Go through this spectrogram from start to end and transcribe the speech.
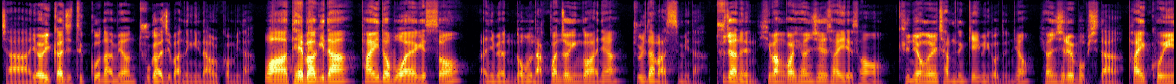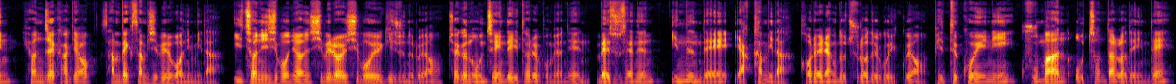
자, 여기까지 듣고 나면 두 가지 반응이 나올 겁니다. 와, 대박이다. 파이 더 모아야겠어. 아니면 너무 낙관적인 거 아니야? 둘 다 맞습니다. 투자는 희망과 현실 사이에서 균형을 잡는 게임이거든요. 현실을 봅시다. 파이코인 현재 가격 331 원입니다. 2025년 11월 15일 기준으로요. 최근 온체인 데이터를 보면은 매수세는 있는데 약합니다. 거래량도 줄어들고 있고요. 비트코인이 9만 5천 달러대인데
